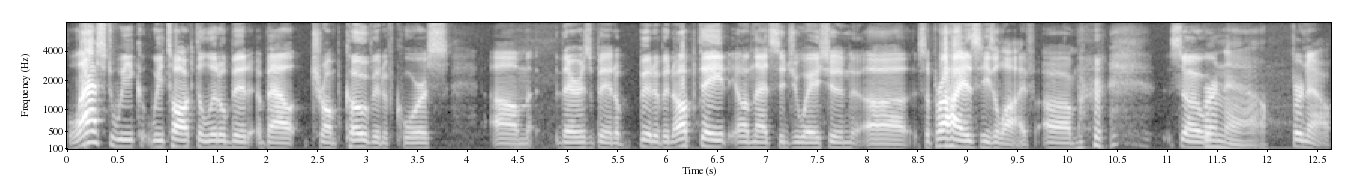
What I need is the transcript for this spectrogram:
last week we talked a little bit about Trump COVID, of course. Um, there's been a bit of an update on that situation. Uh, surprise, he's alive. Um, so For now, for now,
